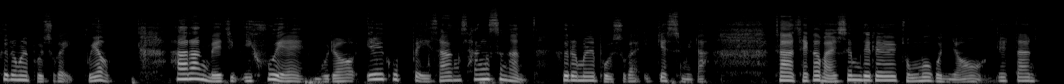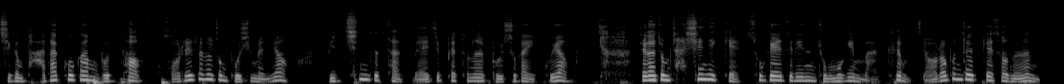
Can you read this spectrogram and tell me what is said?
흐름을 볼 수가 있고요. 하락 매집 이후에 무려 7배 이상 상승한 흐름을 볼 수가 있겠습니다. 자, 제가 말씀드릴 종목은요. 일단 지금 바닥 구간부터 거래량을 좀 보시면요. 미친 듯한 매집 패턴을 볼 수가 있고요. 제가 좀 자신 있게 소개해 드리는 종목인 만큼 여러분들께서는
